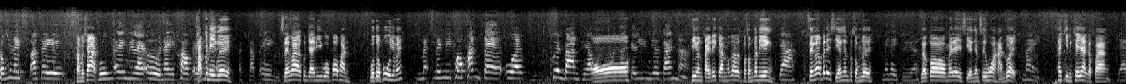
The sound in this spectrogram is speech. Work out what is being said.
สมในอะไรธรรมชาติพุงเองนี่แหละเออในคอกเองทับกันเองเลยทับเอง แสดงว่าคุณยายมีวัวพ่อพันธุ์วัวตัวผู้ใช่ไหมไม่ไม่มีพ่อพันธุ์แต่อวยเพื่อนบ้านแถวอ๋อเอาใจลิงเดียวกันน่ะ ที่มันไปด้วยกันมันก็ผสมกันเองจ้า แสดงว่าไม่ได้เสียเงินผสมเลย ไม่ได้เสือแล้วก็ไม่ได้เสียเงินซื้อหัวอาหารด้วย ไม่ให้กินแค่หญ้ากับฟางใช่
